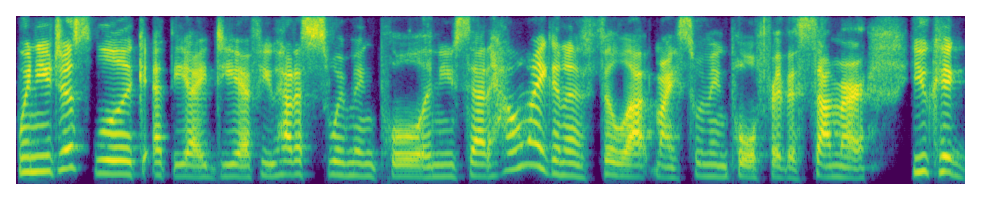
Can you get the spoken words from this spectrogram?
when you just look at the idea, if you had a swimming pool and you said, "How am I going to fill up my swimming pool for the summer?" You could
